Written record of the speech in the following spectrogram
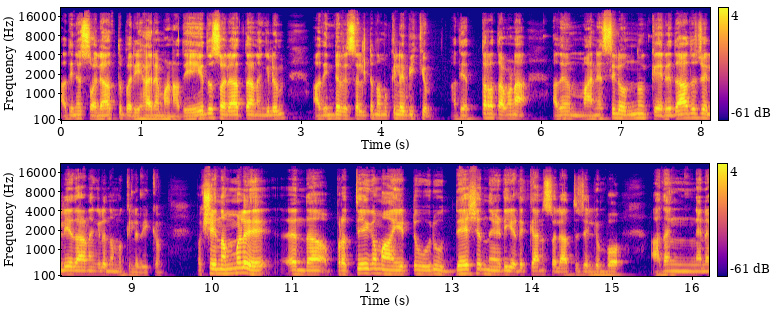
അതിനെ സ്വലാത്ത് പരിഹാരമാണ്. അത് ഏത് സ്വലാത്താണെങ്കിലും അതിന്റെ റിസൾട്ട് നമുക്ക് ലഭിക്കും. അത് എത്ര തവണ അത് മനസ്സിലൊന്നും കരുതാതെ ചൊല്ലിയതാണെങ്കിലും നമുക്ക് ലഭിക്കും. പക്ഷേ നമ്മൾ എന്താ പ്രത്യേകമായിട്ട് ഒരു ഉദ്ദേശം നേടിയെടുക്കാൻ സ്വലാത്ത് ചൊല്ലുമ്പോൾ അതങ്ങനെ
